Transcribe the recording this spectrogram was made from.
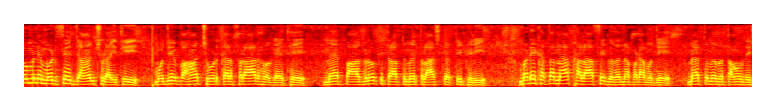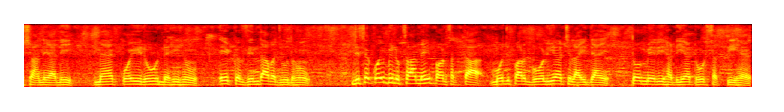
तुमने मुझसे जान छुड़ाई थी। मुझे वहाँ छोड़कर फरार हो गए थे। मैं पागलों की तरह तुम्हें तलाश करती फिरी। बड़े ख़तरनाक हालात से गुजरना पड़ा मुझे। मैं तुम्हें बताऊँ दिशाने वाली मैं कोई रूह नहीं हूँ, एक ज़िंदा वजूद हूँ, जिसे कोई भी नुकसान नहीं पहुँच सकता। मुझ पर गोलियाँ चलाई जाएँ तो मेरी हड्डियाँ टूट सकती हैं।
